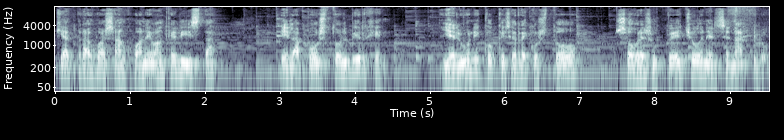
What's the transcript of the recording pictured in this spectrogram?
que atrajo a San Juan Evangelista, el apóstol virgen, y el único que se recostó sobre su pecho en el cenáculo.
